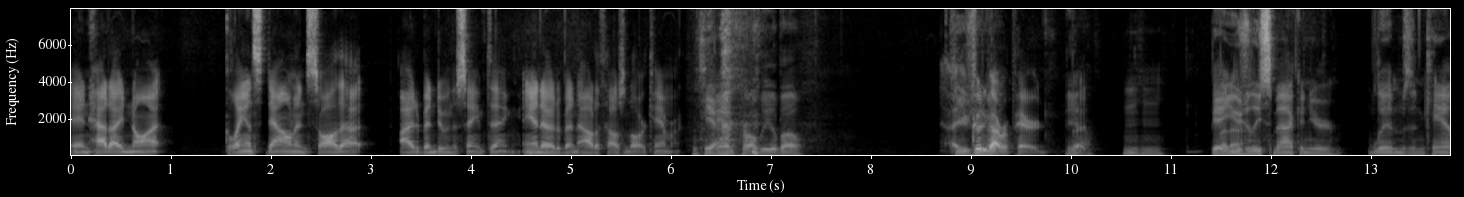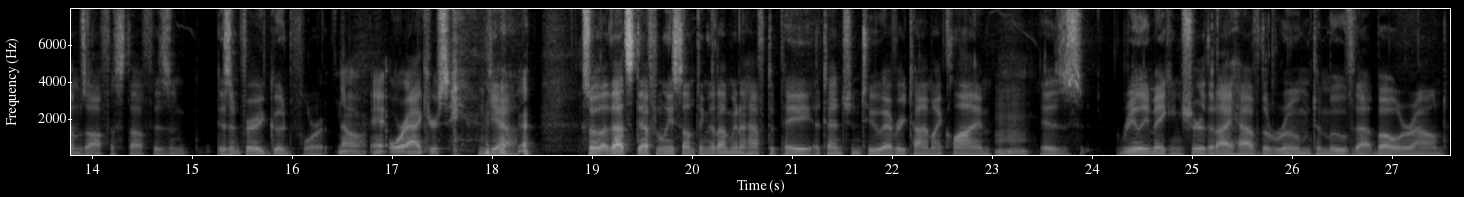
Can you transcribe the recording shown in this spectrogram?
And had I not glanced down and saw that, I'd have been doing the same thing, and I would have been out a thousand dollar camera. yeah, and probably a bow. It usually could have got repaired. Yeah. mm-hmm. yeah. But, uh, usually smacking your limbs and cams off of stuff isn't isn't very good for it. no, or accuracy. Yeah. so that's definitely something that I'm going to have to pay attention to every time I climb hmm is really making sure that I have the room to move that bow around.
